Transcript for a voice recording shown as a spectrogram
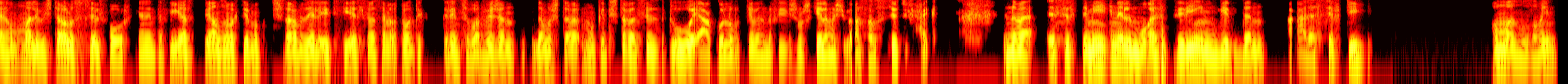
هم اللي بيشتغلوا SIL 4 يعني أنت في في أنظمة كتير ممكن تشتغل زي ال ATS مثلا automatic train supervision ده مشتغل ممكن تشتغل SIL 2 وقع كله بالكامل مفيش مشكلة مش بيأثر ال safety في حاجة. إنما ال systemين المؤثرين جدا على ال safety هم النظامين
